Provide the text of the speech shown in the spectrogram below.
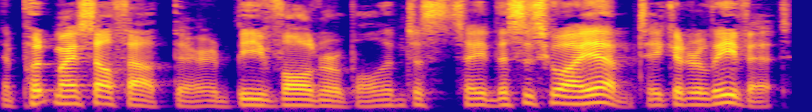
and put myself out there and be vulnerable and just say, this is who I am, take it or leave it.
